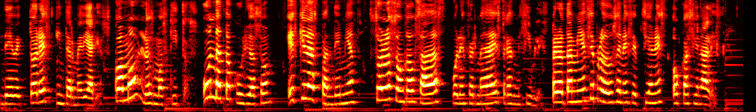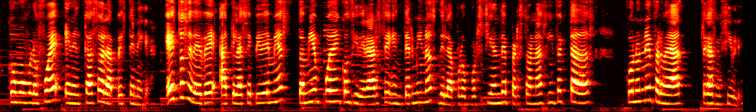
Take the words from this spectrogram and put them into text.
de vectores intermediarios, como los mosquitos. Un dato curioso es que las pandemias solo son causadas por enfermedades transmisibles, pero también se producen excepciones ocasionales, como lo fue en el caso de la peste negra. Esto se debe a que las epidemias también pueden considerarse en términos de la proporción de personas infectadas con una enfermedad transmisible,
